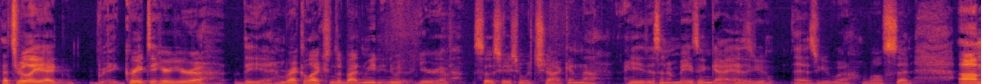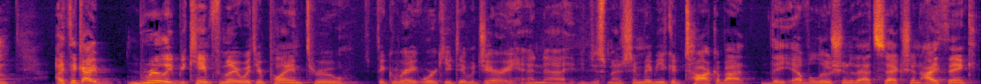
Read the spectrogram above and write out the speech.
that's really uh, great to hear your uh, the recollections about meeting, your association with Chuck, and uh, he is an amazing guy, as you as you uh, well said. Um, I think I really became familiar with your playing through the great work you did with Jerry, and uh, you just mentioned. Maybe you could talk about the evolution of that section. I think,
